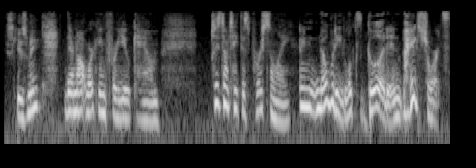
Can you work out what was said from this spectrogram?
Excuse me? They're not working for you, Cam. Please don't take this personally. I mean, nobody looks good in bike shorts.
